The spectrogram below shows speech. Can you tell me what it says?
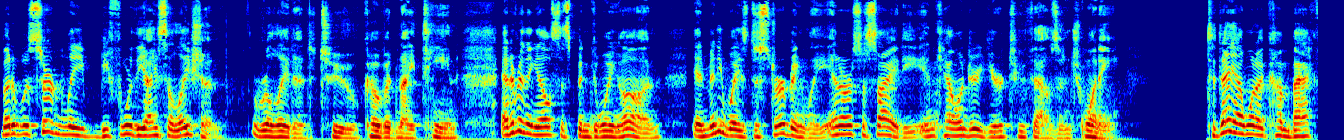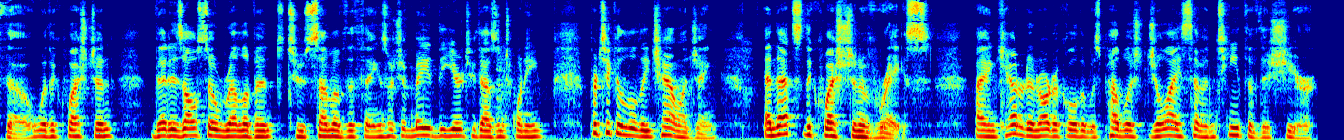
but it was certainly before the isolation related to COVID 19 and everything else that's been going on, in many ways disturbingly, in our society in calendar year 2020. Today, I want to come back, though, with a question that is also relevant to some of the things which have made the year 2020 particularly challenging, and that's the question of race. I encountered an article that was published July 17th of this year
